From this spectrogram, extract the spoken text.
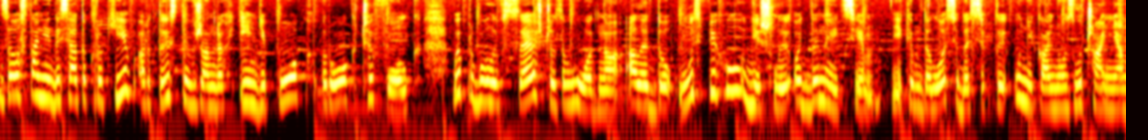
За останні десяток років артисти в жанрах інді-поп, рок чи фолк випробували все, що завгодно, але до успіху дійшли одиниці, яким вдалося досягти унікального звучання.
